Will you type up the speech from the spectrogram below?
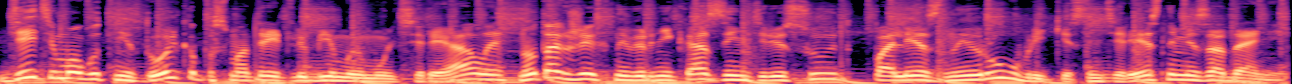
Дети могут не только посмотреть любимые мультсериалы, но также их наверняка заинтересуют полезные рубрики с интересными заданиями.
